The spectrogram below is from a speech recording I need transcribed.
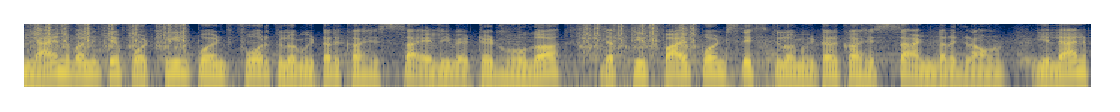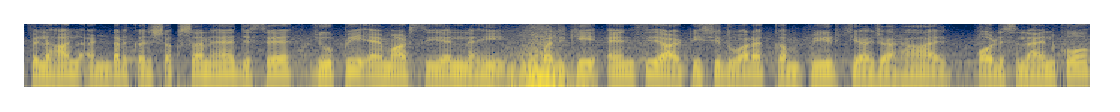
लाइन वन के 14.4 किलोमीटर का हिस्सा एलिवेटेड होगा, जबकि 5.6 किलोमीटर का हिस्सा अंडरग्राउंड ये लाइन फ़िलहाल अंडर कंस्ट्रक्शन है, जिसे यूपी एमआरसीएल नहीं, बल्कि एनसीआरटीसी द्वारा कंप्लीट किया जा रहा है। और इस लाइन को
